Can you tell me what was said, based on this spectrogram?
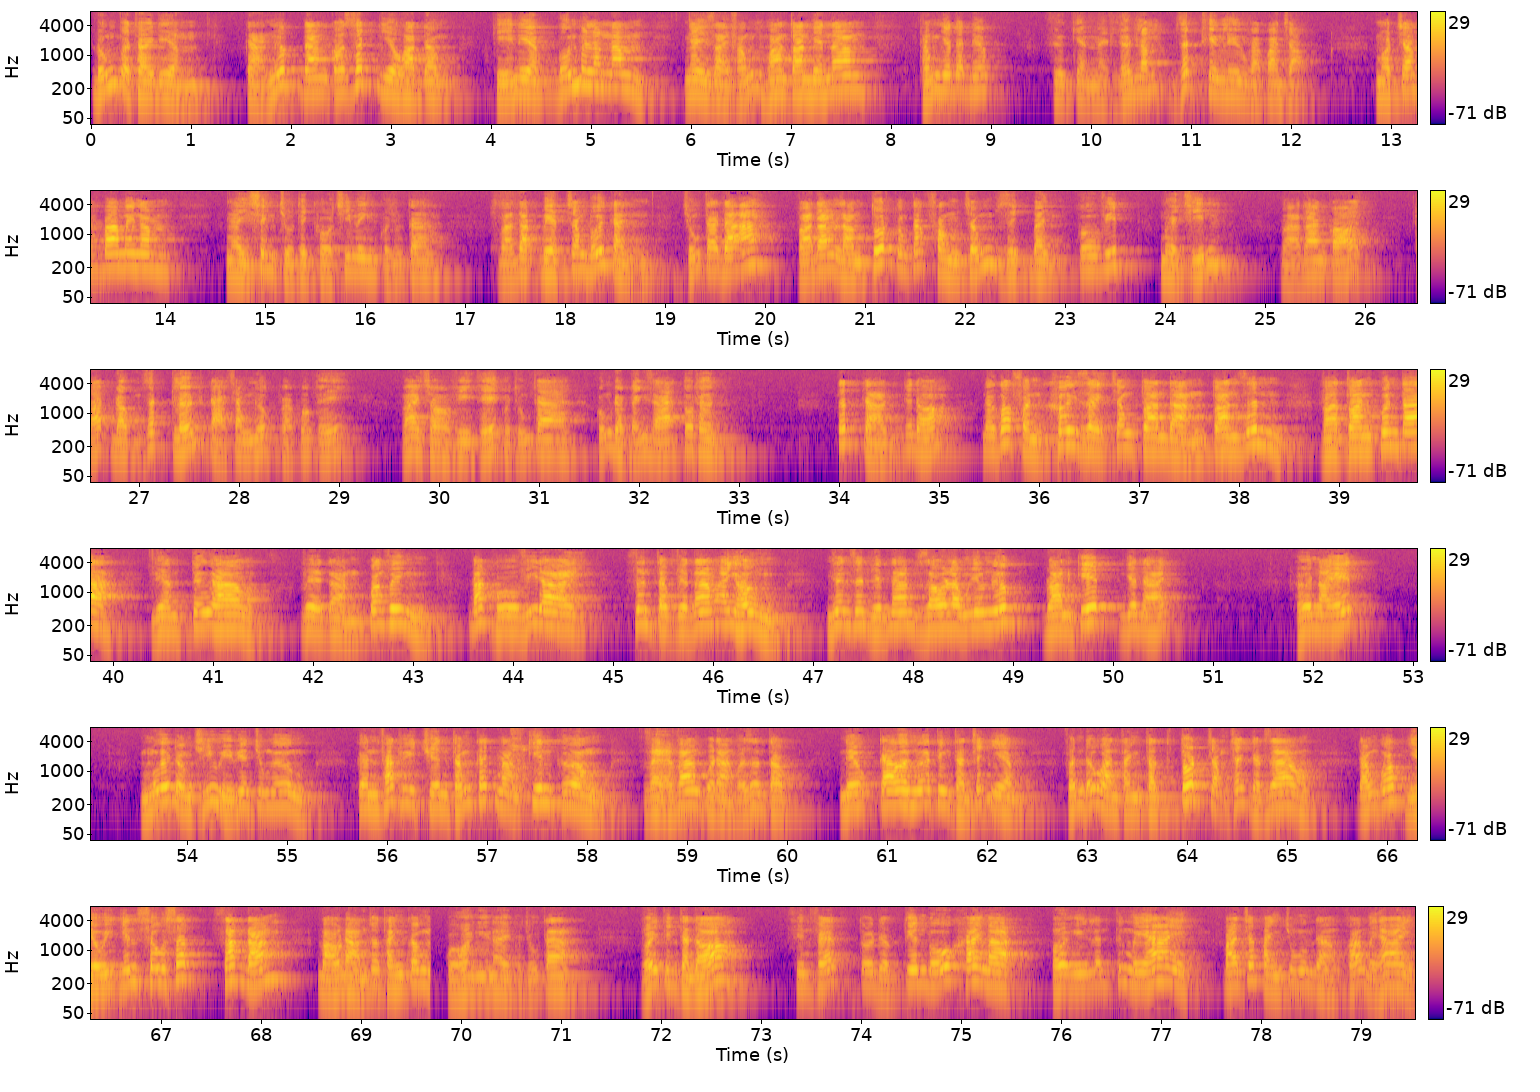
đúng vào thời điểm cả nước đang có rất nhiều hoạt động kỷ niệm 45 năm ngày giải phóng hoàn toàn miền Nam, thống nhất đất nước. Sự kiện này lớn lắm, rất thiêng liêng và quan trọng. 130 năm ngày sinh Chủ tịch Hồ Chí Minh của chúng ta và đặc biệt trong bối cảnh chúng ta đã và đang làm tốt công tác phòng chống dịch bệnh COVID-19 và đang có tác động rất lớn cả trong nước và quốc tế. Vai trò vị thế của chúng ta cũng được đánh giá tốt hơn. Tất cả những cái đó đã góp phần khơi dậy trong toàn đảng, toàn dân và toàn quân ta niềm tự hào về đảng quang vinh, bác Hồ vĩ đại, dân tộc Việt Nam anh hùng, nhân dân Việt Nam giàu lòng yêu nước, đoàn kết, nhân ái. Hơn ai hết, mỗi đồng chí ủy viên Trung ương cần phát huy truyền thống cách mạng kiên cường, vẻ vang của Đảng và dân tộc, nêu cao hơn nữa tinh thần trách nhiệm, phấn đấu hoàn thành thật tốt trọng trách được giao, đóng góp nhiều ý kiến sâu sắc, xác đáng, bảo đảm cho thành công của hội nghị này của chúng ta. Với tinh thần đó, xin phép tôi được tuyên bố khai mạc hội nghị lần thứ 12 Ban chấp hành Trung ương Đảng khóa 12.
